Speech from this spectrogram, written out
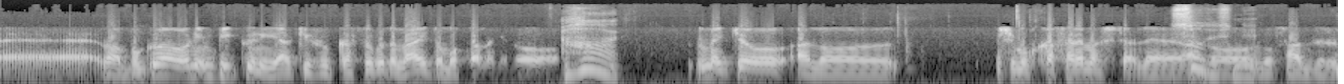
えーまあ、僕はオリンピックに野球復活することはないと思ったんだけど、はい。今一応、あの種目化されましたよね、そうですねあのロサンゼル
